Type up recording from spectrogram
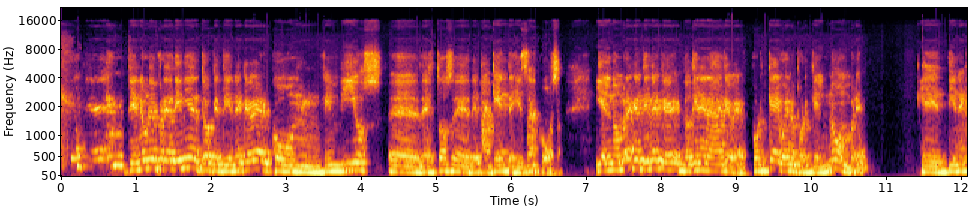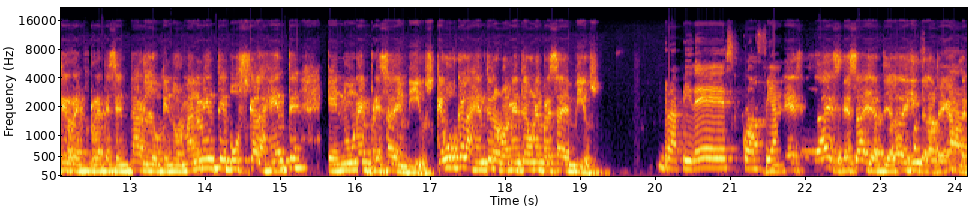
Tiene un emprendimiento que tiene que ver con envíos eh, de estos de, paquetes y esas cosas. Y el nombre que tiene que no tiene nada que ver. ¿Por qué? Bueno, porque el nombre eh, tiene que representar lo que normalmente busca la gente en una empresa de envíos. ¿Qué busca la gente normalmente en una empresa de envíos? Rapidez, confianza. Esa, esa ya, ya, la dijiste, la pegaste.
